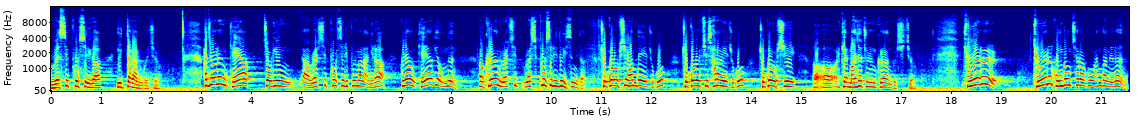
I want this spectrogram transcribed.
레시프로시리가 있다라는 거죠. 하지만은 계약적인 아, 레시프로시리뿐만 아니라 그냥 계약이 없는 어, 그런 레시, 레시프로시리도 있습니다. 조건 없이 환대해주고 조건 없이 사랑해주고 조건 없이 어, 어, 이렇게 맞아주는 그러한 것이죠. 교회를 교회를 공동체라고 한다면은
